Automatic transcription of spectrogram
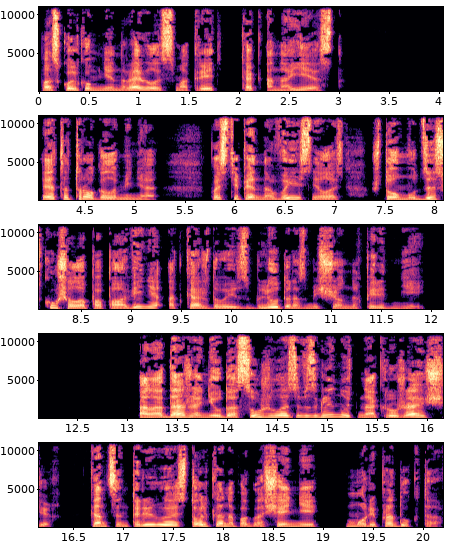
поскольку мне нравилось смотреть, как она ест. Это трогало меня. Постепенно выяснилось, что Мудзи скушала по половине от каждого из блюд, размещенных перед ней. Она даже не удосужилась взглянуть на окружающих, концентрируясь только на поглощении морепродуктов.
